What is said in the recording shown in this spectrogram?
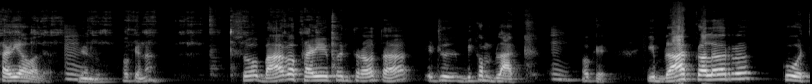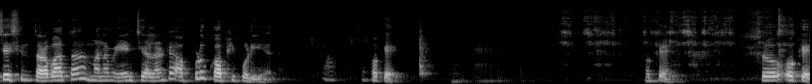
ఫ్రై అవ్వాలి. దీనిలో ఓకేనా? సో బాగా ఫ్రై అయిపోయిన తర్వాత it will become black okay. ఈ బ్లాక్ కలర్కు వచ్చేసిన తర్వాత మనం ఏం చేయాలంటే అప్పుడు కాఫీ పొడి వేయాలి. Okay. Okay. Okay. So okay.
